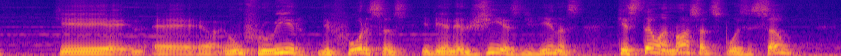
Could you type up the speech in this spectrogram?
Que é, é um fruir de forças e de energias divinas que estão à nossa disposição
